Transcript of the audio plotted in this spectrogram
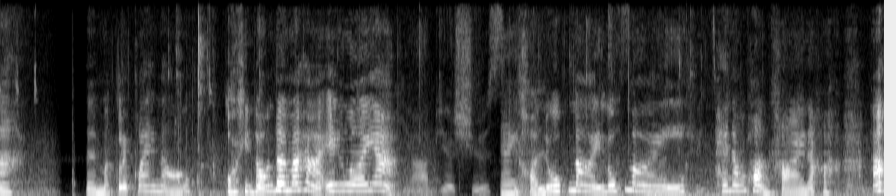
มาเดินมาใกล้ๆน้อง โอ้ยน้องเดินมาหาเองเลยอะ่ะไหนขอรูปหน่อยรูปหน่อยให้น้องผ่อนคลายนะคะเอ้า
